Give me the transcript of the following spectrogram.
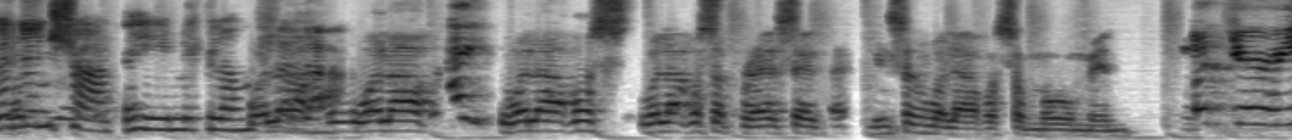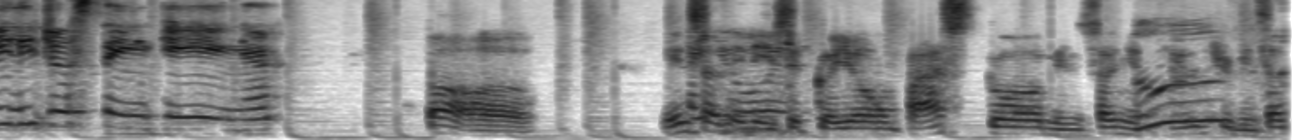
Ganun siya, tahimik lang Wala, siya. wala, wala ako, wala ako sa present. Minsan wala ako sa moment. but you're really just thinking. Oo. Minsan Ayun. iniisip ko yung past ko, minsan yung Ooh. future, minsan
